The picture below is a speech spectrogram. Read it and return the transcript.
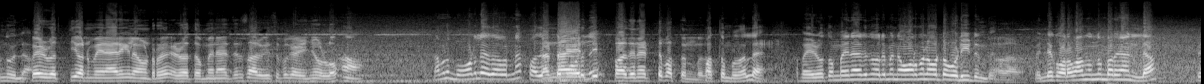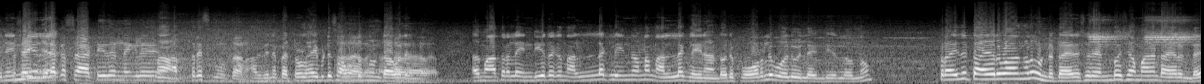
ഒന്നുമില്ല. ഇപ്പൊ എഴുപത്തി ഒൻപതിനായിരം കിലോമീറ്റർ എഴുപത്തി ഒമ്പതിനായിരത്തിന് സർവീസ് ഇപ്പൊ കഴിഞ്ഞുള്ളൂ. നമ്മൾ മോഡൽ ഏതാ പറഞ്ഞാൽ രണ്ടായിരത്തി പതിനെട്ട് പത്തൊമ്പത് പത്തൊമ്പത് അല്ലേ? അപ്പൊ എഴുപത്തൊമ്പതിനായിരം എന്ന് പറയുമ്പോൾ നോർമൽ ഓട്ടോ ഓടിയിട്ടുണ്ട്. വലിയ കുറവാന്നൊന്നും പറയാനില്ല. പിന്നെ എഞ്ചിനൊക്കെ സ്റ്റാർട്ട് ചെയ്തിട്ടുണ്ടെങ്കിൽ അത്ര സ്മൂത്ത് ആണ്. അത് പിന്നെ പെട്രോൾ ഹൈബ്രിഡ് സൗണ്ട് ഒന്നും ഉണ്ടാവില്ലല്ലോ. അത് മാത്രമല്ല ഇന്റീരിയർ ഒക്കെ നല്ല ക്ലീൻ എന്ന് പറഞ്ഞാൽ നല്ല ക്ലീൻ ആണ്? ഒരു പോറൽ പോലും ഇല്ല ഇന്ത്യയിലൊന്നും. പ്രൈസ് ടയർ വാങ്ങലും ഉണ്ട്. ടയർ ഒരു എൺപത് ശതമാനം ടയർ ഉണ്ട്.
